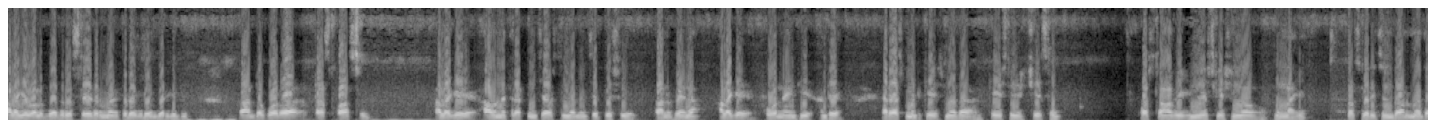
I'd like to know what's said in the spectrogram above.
అలాగే వాళ్ళ బ్రదర్ శ్రీధర్ మీద కూడా ఇవ్వడం జరిగింది. దాంతో కూడా ట్రస్ పాస్ అలాగే ఆమెను థ్రెటన్ చేస్తుందని చెప్పేసి దానిపైన అలాగే ఫోర్ నైంటీ అంటే హెరాస్మెంట్ కేసు మీద కేసు రిజిస్టర్ చేశాం. ప్రస్తుతం అవి ఇన్వెస్టిగేషన్లో ఉన్నాయి. శ్రీనివాస్ గారు ఇచ్చిన దాని మీద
